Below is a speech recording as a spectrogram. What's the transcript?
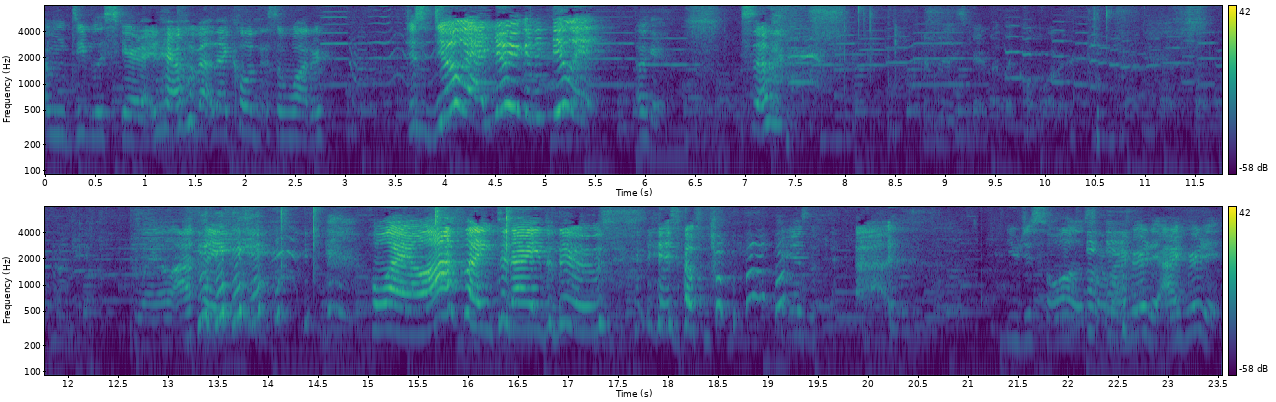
I'm deeply scared right now about that coldness of water. Just do it! I know you're gonna do it! Okay. So. Today's news is a. is a you just swallowed some. I heard it. I heard it.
